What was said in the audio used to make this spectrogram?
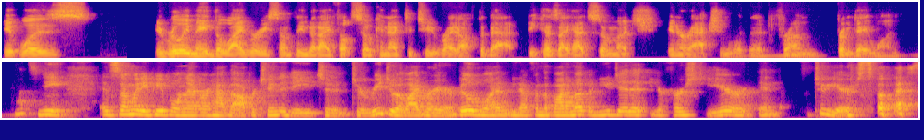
it was it really made the library something that I felt so connected to right off the bat because I had so much interaction with it from from day one. That's neat. And so many people never have the opportunity to to redo a library or build one, you know, from the bottom up. And you did it your first year in two years. So that's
